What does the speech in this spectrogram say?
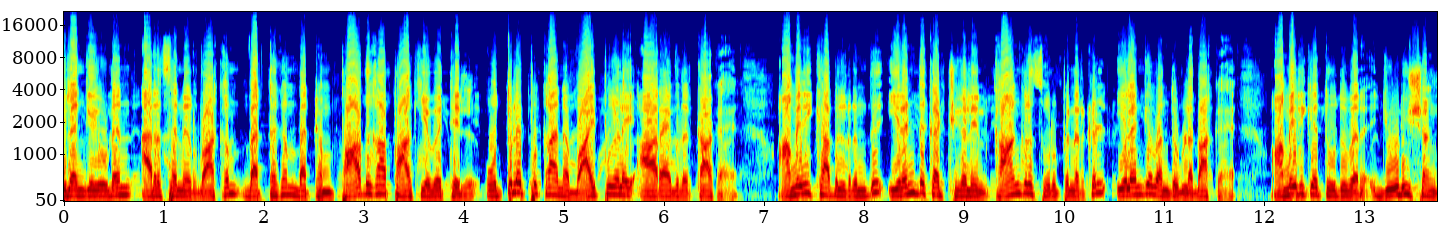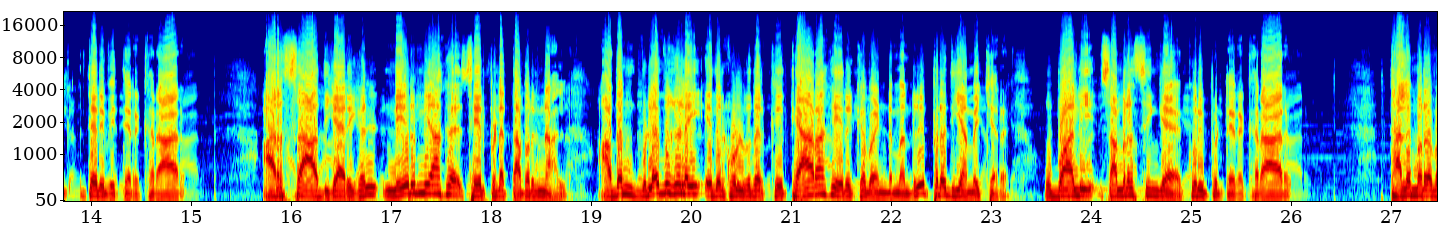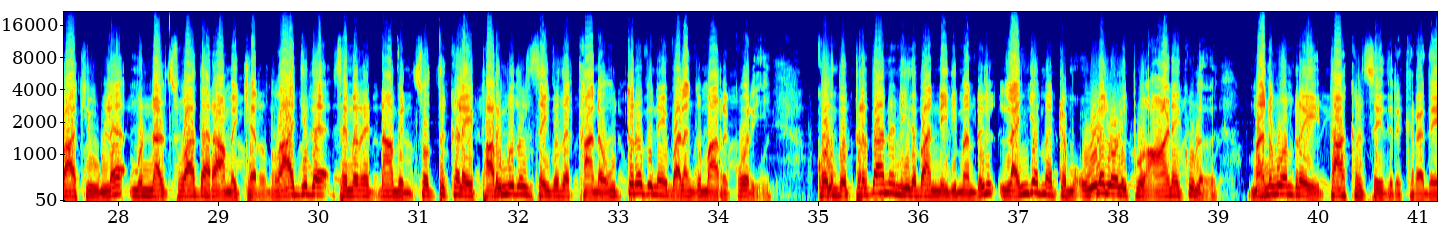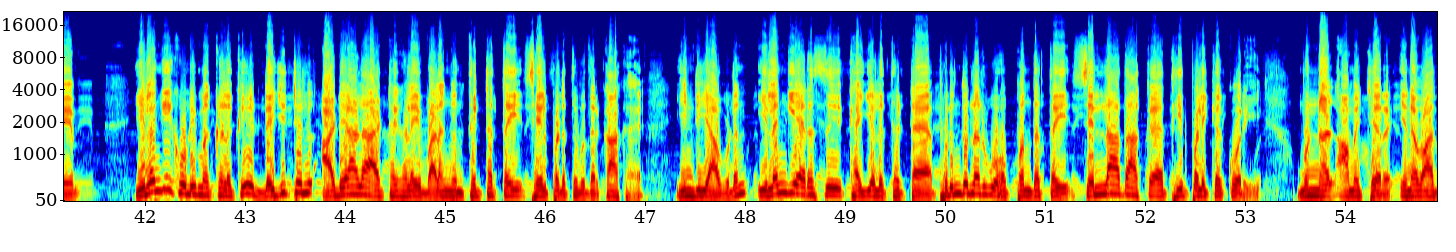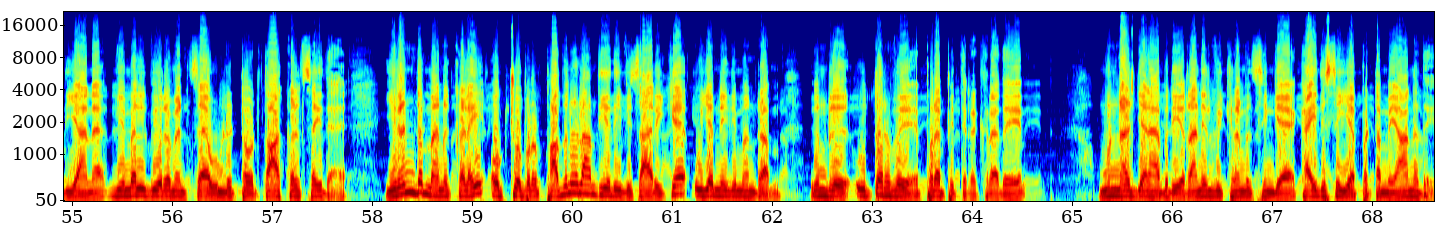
இலங்கையுடன் அரச நிர்வாகம் வர்த்தகம் மற்றும் பாதுகாப்பு ஆகியவற்றில் ஒத்துழைப்புக்கான வாய்ப்புகளை ஆராய்வதற்காக அமெரிக்காவிலிருந்து இரண்டு கட்சிகளின் காங்கிரஸ் உறுப்பினர்கள் இலங்கை வந்துள்ளதாக அமெரிக்க தூதுவர் ஜூடி ஷங் தெரிவித்திருக்கிறார். அரசு அதிகாரிகள் நேர்மையாக செயற்பட தவறினால் அதன் விளைவுகளை எதிர்கொள்வதற்கு தயாராக இருக்க வேண்டும் என்று பிரதி அமைச்சர் உபாலி சமரசிங்க குறிப்பிட்டிருக்கிறார். தலைமறைவாகியுள்ள முன்னாள் சுகாதார அமைச்சர் ராஜித செனரெட்னாவின் சொத்துக்களை பறிமுதல் செய்வதற்கான உத்தரவினை வழங்குமாறு கோரி கொழும்பு பிரதான நீதிவான் நீதிமன்றில் லஞ்சம் மற்றும் ஊழல் ஒழிப்பு ஆணைக்குழு மனு ஒன்றை தாக்கல் செய்திருக்கிறது. இலங்கை குடிமக்களுக்கு டிஜிட்டல் அடையாள அட்டைகளை வழங்கும் திட்டத்தை செயல்படுத்துவதற்காக இந்தியாவுடன் இலங்கை அரசு கையெழுத்திட்ட புரிந்துணர்வு ஒப்பந்தத்தை செல்லாதாக்க தீர்ப்பளிக்க கோரி முன்னாள் அமைச்சர் இனவாதியான விமல் வீரவன்ச உள்ளிட்டோர் தாக்கல் செய்த இரண்டு மனுக்களை அக்டோபர் பதினேழாம் தேதி விசாரிக்க உயர்நீதிமன்றம் இன்று உத்தரவு பிறப்பித்திருக்கிறது. முன்னாள் ஜனாதிபதி ரணில் விக்ரமசிங்கே கைது செய்யப்பட்டமையானது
